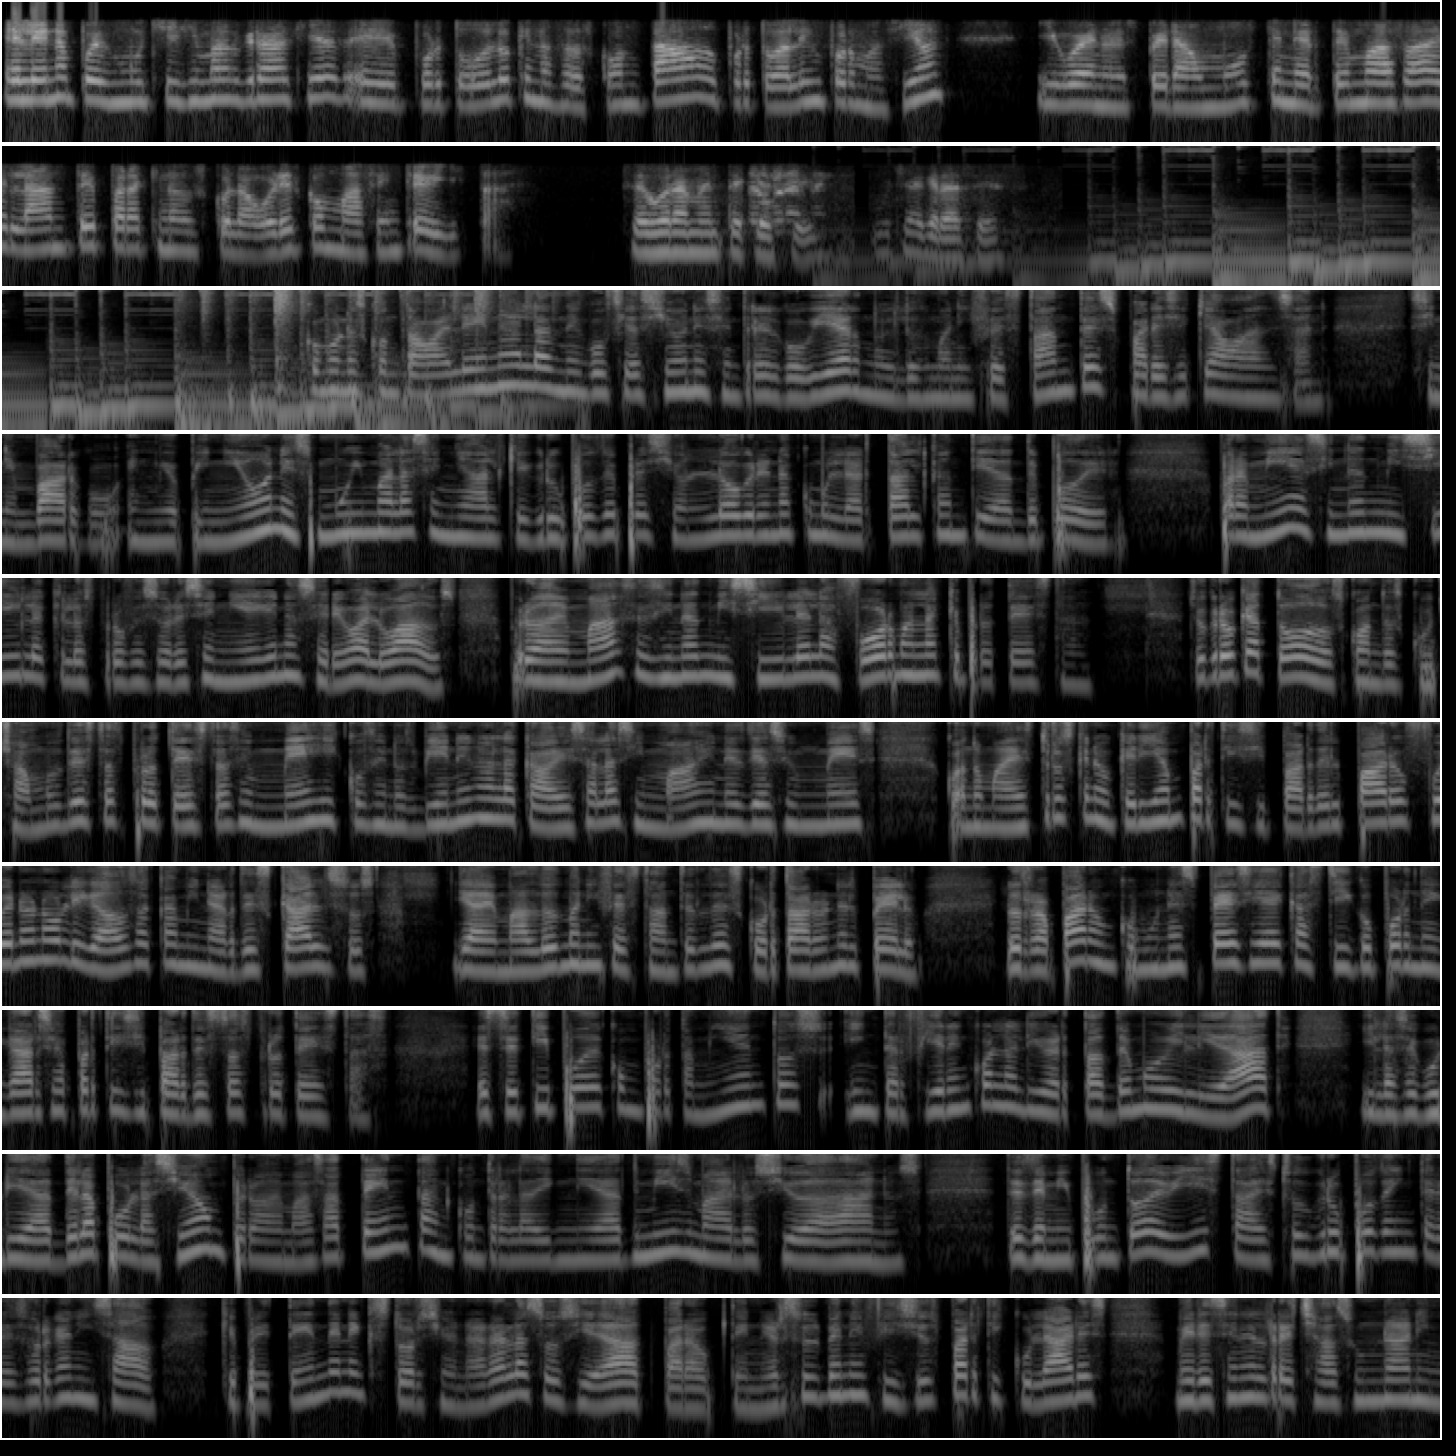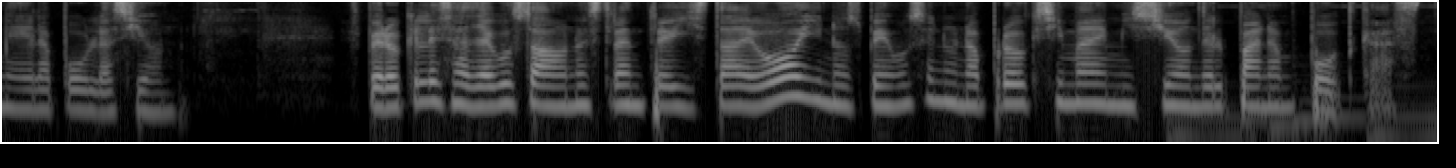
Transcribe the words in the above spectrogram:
Elena, pues muchísimas gracias eh, por todo lo que nos has contado, por toda la información y bueno, esperamos tenerte más adelante para que nos colabores con más entrevistas. Seguramente que sí. Muchas gracias. Como nos contaba Elena, las negociaciones entre el gobierno y los manifestantes parece que avanzan. Sin embargo, en mi opinión, es muy mala señal que grupos de presión logren acumular tal cantidad de poder. Para mí es inadmisible que los profesores se nieguen a ser evaluados, pero además es inadmisible la forma en la que protestan. Yo creo que a todos, cuando escuchamos de estas protestas en México, se nos vienen a la cabeza las imágenes de hace un mes, cuando maestros que no querían participar del paro fueron obligados a caminar descalzos y además los manifestantes les cortaron el pelo, los raparon como una especie de castigo por negarse a participar de estas protestas. Este tipo de comportamientos interfieren con la libertad de movilidad y la seguridad de la población, pero además atentan contra la dignidad misma de los ciudadanos. Desde mi punto de vista, estos grupos de interés organizado que pretenden extorsionar a la sociedad para obtener sus beneficios particulares merecen el rechazo unánime de la población. Espero que les haya gustado nuestra entrevista de hoy y nos vemos en una próxima emisión del Panam Podcast.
